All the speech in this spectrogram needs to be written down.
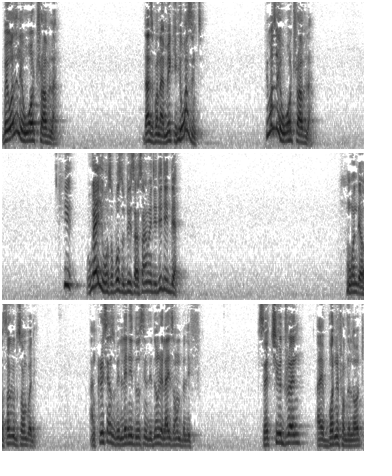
But he wasn't a world traveler. That's the point I'm making. He wasn't. He wasn't a world traveler. He, where he was supposed to do his assignment, he did it there. One day I was talking to somebody, and Christians will be learning those things, they don't realize unbelief. Said, children are a from the Lord,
